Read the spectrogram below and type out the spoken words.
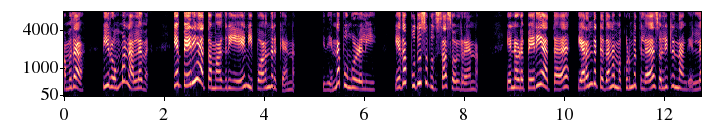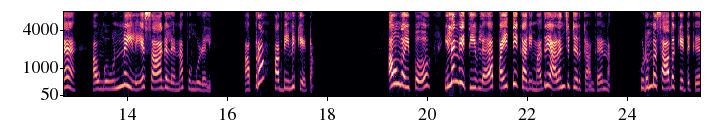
அமுதா நீ ரொம்ப நல்லவன். என் பெரிய அத்தை மாதிரியே நீ பிறந்திருக்கேன்னா. இது என்ன பூங்குழலி? ஏதோ புதுசு புதுசா சொல்றேன்னா. என்னோட பெரிய அத்தை இறந்துட்டு தான் நம்ம குடும்பத்துல சொல்லிட்டு இருந்தாங்க இல்ல? அவங்க உண்மையிலேயே சாகலைன்னா பூங்குழலி. அப்புறம் அப்படின்னு கேட்டான். அவங்க இப்போ இலங்கை தீவுல பைத்தியக்காரி மாதிரி அலைஞ்சிட்டு இருக்காங்கன்னா. குடும்ப சாபக்கேட்டுக்கு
